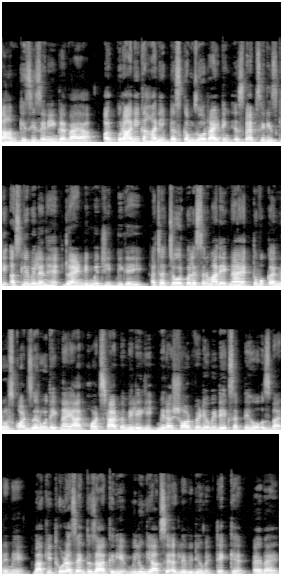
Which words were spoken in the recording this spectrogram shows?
काम किसी से नहीं करवाया और पुरानी कहानी प्लस कमज़ोर राइटिंग इस वेब सीरीज़ की असली विलन है, जो एंडिंग में जीत भी गई। अच्छा चोर पुलिस सिनेमा देखना है तो वो कन्नूर स्कॉट ज़रूर देखना यार हॉटस्टार पे मिलेगी। मेरा शॉर्ट वीडियो भी देख सकते हो उस बारे में। बाकी थोड़ा सा इंतज़ार करिए, मिलूँगी आपसे अगले वीडियो में। टेक केयर बाय बाय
